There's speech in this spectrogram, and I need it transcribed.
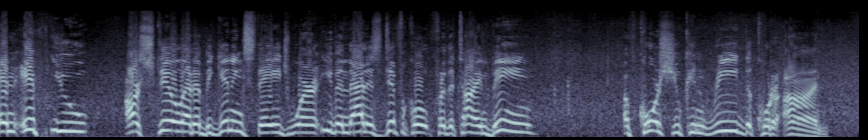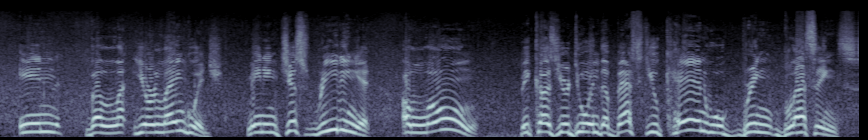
And if you are still at a beginning stage where even that is difficult for the time being, of course, you can read the Quran in the, your language, meaning just reading it alone because you're doing the best you can will bring blessings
